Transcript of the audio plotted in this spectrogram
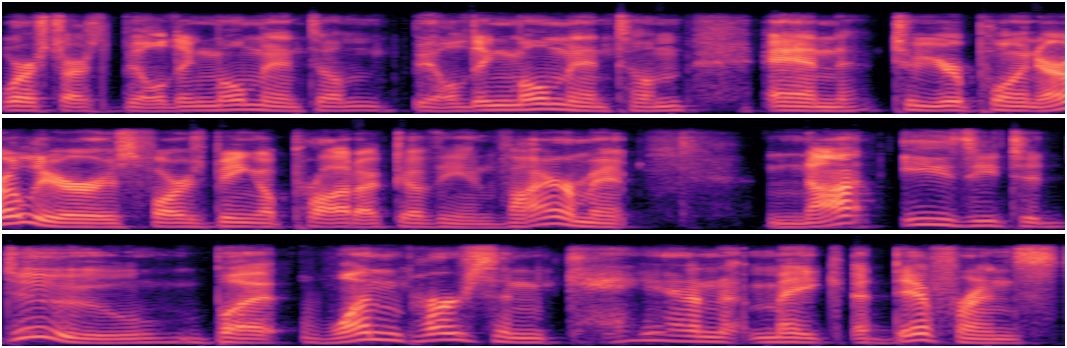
where it starts building momentum, building momentum. And to your point earlier, as far as being a product of the environment, not easy to do, but one person can make a difference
